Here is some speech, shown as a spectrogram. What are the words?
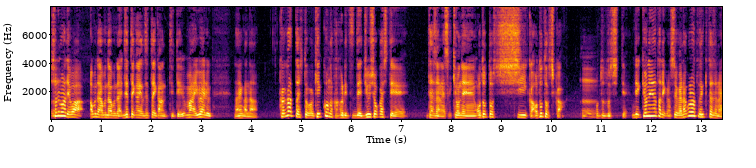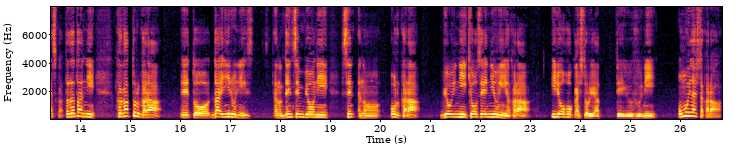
それまでは、危ない危ない危ない、絶対いかん、絶対いかんって言って、まあ、いわゆる、何やかな、かかった人が結構な確率で重症化してたじゃないですか。去年、一昨年か、一昨年か。うん一。昨年って。で、去年あたりからそれがなくなってきたじゃないですか。ただ単に、かかっとるから、えっ、と、第2類に、あの、伝染病に、せん、あの、おるから、病院に強制入院やから、医療崩壊しとるやっていうふうに思い出したから、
